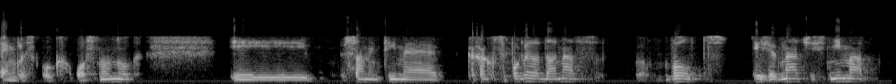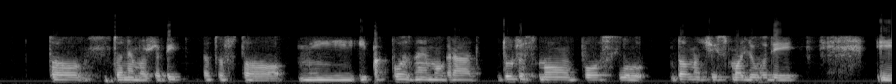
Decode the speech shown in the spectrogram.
engleskog osnovnog. I samim time kako se pogleda da nas Volt izjednači s njima to, to ne može biti zato što mi ipak poznajemo grad, duže smo u ovom poslu, domaći smo ljudi i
